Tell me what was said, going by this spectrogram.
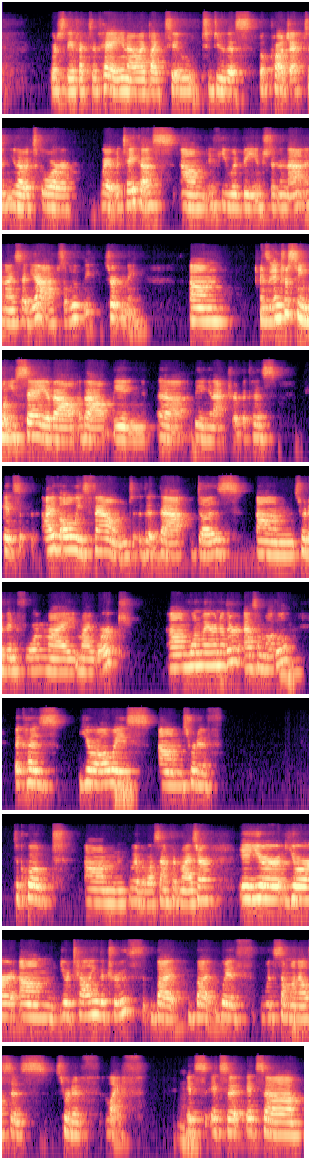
where's the effect of, hey, you know, I'd like to to do this book project and you know explore where it would take us um, if you would be interested in that. And I said, yeah, absolutely, certainly. Um, it's interesting what you say about about being uh, being an actor because it's I've always found that that does um, sort of inform my my work um, one way or another as a model mm-hmm. because you're always um, sort of to quote um, whoever was Sanford Meisner, you're you're um, you're telling the truth, but but with with someone else's sort of life. Mm-hmm. It's it's a it's a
